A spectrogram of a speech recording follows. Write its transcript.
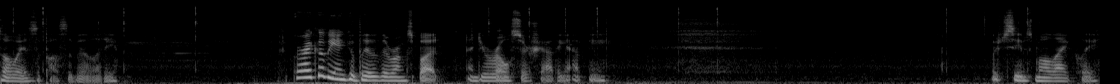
It's always a possibility. Or I could be in completely the wrong spot and you're also shouting at me. Which seems more likely.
